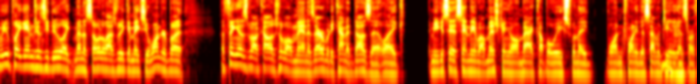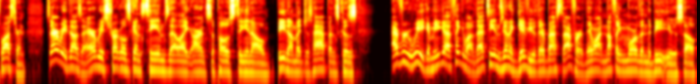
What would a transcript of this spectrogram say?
when you play games against you do like Minnesota last week, it makes you wonder. But the thing is about college football, man, is everybody kind of does it. Like, I mean, you can say the same thing about Michigan going back a couple weeks when they won twenty to 17 Mhm. against Northwestern. So everybody does it. Everybody struggles against teams that like aren't supposed to, you know, beat them. It just happens because every week. I mean, you got to think about it. That team's going to give you their best effort. They want nothing more than to beat you. So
